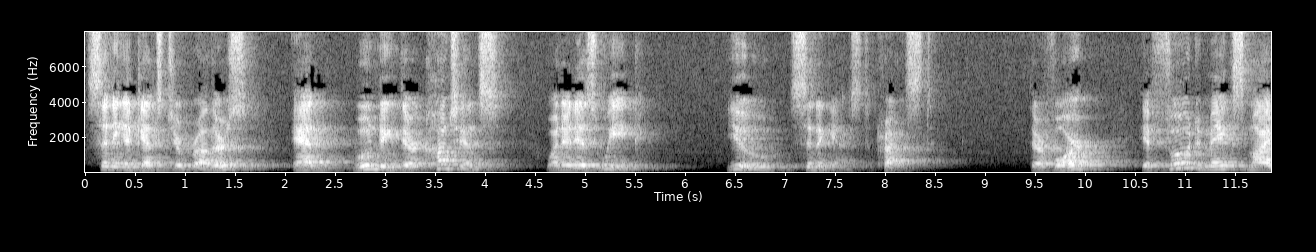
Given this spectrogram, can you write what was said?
sinning against your brothers and wounding their conscience, when it is weak, you sin against Christ. Therefore, if food makes my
